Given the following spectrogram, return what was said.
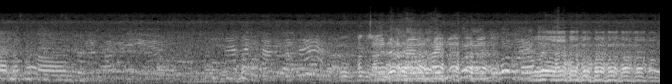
ข้างหไทลังไทยไทยทุกคนไทยทุกคนครับ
